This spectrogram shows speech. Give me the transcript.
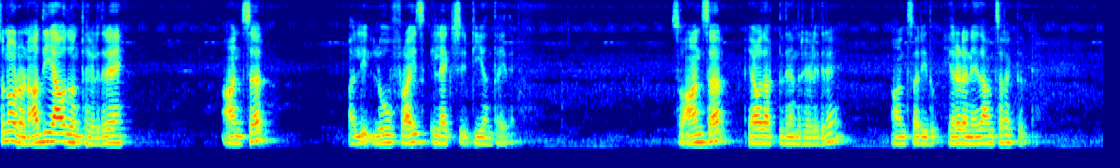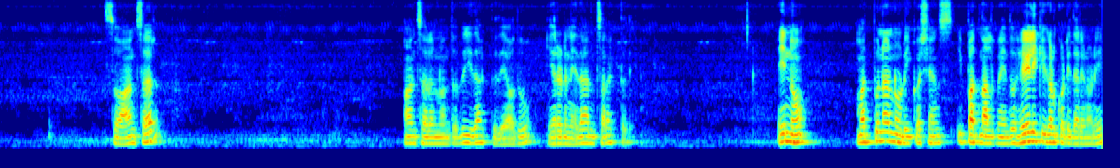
ಸೊ ನೋಡೋಣ, ಅದು ಯಾವುದು ಅಂತ ಹೇಳಿದರೆ ಆನ್ಸರ್ ಅಲ್ಲಿ ಲೋ ಪ್ರೈಸ್ ಎಲೆಕ್ಟ್ರಿಸಿಟಿ ಅಂತ ಇದೆ. ಸೊ ಆನ್ಸರ್ ಯಾವುದಾಗ್ತದೆ ಅಂತ ಹೇಳಿದರೆ ಆನ್ಸರ್ ಇದು. ಎರಡನೇದು ಆನ್ಸರ್ ಆಗ್ತದೆ. ಸೊ ಆನ್ಸರ್ ಆನ್ಸರ್ ಅನ್ನುವಂಥದ್ದು ಇದಾಗ್ತದೆ ಯಾವುದು? ಎರಡನೇದು ಆನ್ಸರ್ ಆಗ್ತದೆ. ಇನ್ನು ಮತ್ತು ಪುನಃ ನೋಡಿ ಕ್ವಶನ್ಸ್ ಇಪ್ಪತ್ನಾಲ್ಕನೇದು, ಹೇಳಿಕೆಗಳು ಕೊಟ್ಟಿದ್ದಾರೆ ನೋಡಿ.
